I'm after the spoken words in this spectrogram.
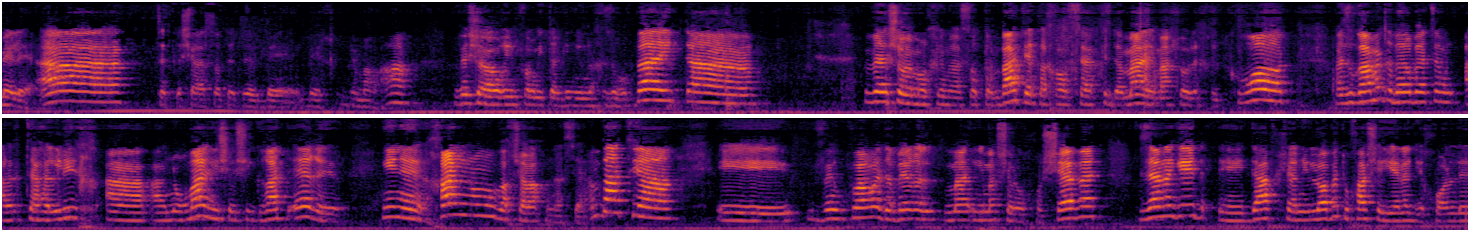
מלאה. קצת קשה לעשות את זה במראה. ושההורים כבר מתארגנים לחזור הביתה, ושהם הולכים לעשות אמבטיה, ככה עושה הקדמה למה שהולך לקרות. אז הוא גם מדבר בעצם על התהליך הנורמלי של שגרת ערב. הנה, אכלנו ועכשיו אנחנו נעשה אמבטיה, והוא כבר מדבר על מה אימא שלו חושבת. זה נגיד אה, דף שאני לא בטוחה שילד יכול אה,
